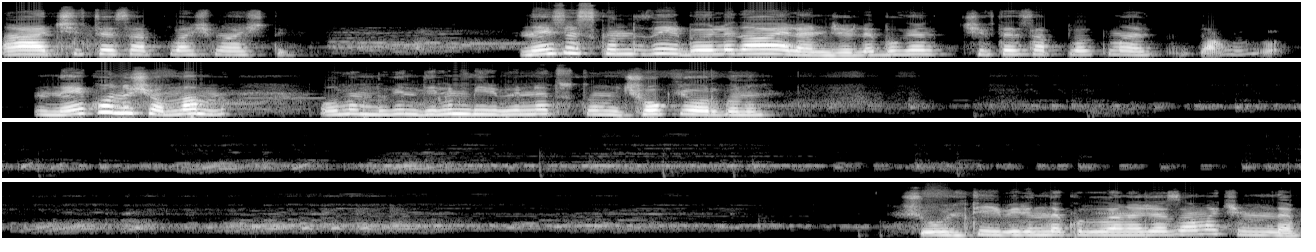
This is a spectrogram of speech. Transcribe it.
Aa çift hesaplaşma açtık. Neyse sıkıntı değil. Böyle daha eğlenceli. Bugün çift hesaplaşma... Ne konuşuyorum lan? Oğlum bugün dilim birbirine tutuldu. Çok yorgunum. Şu ultiyi birinde kullanacağız ama kimde?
